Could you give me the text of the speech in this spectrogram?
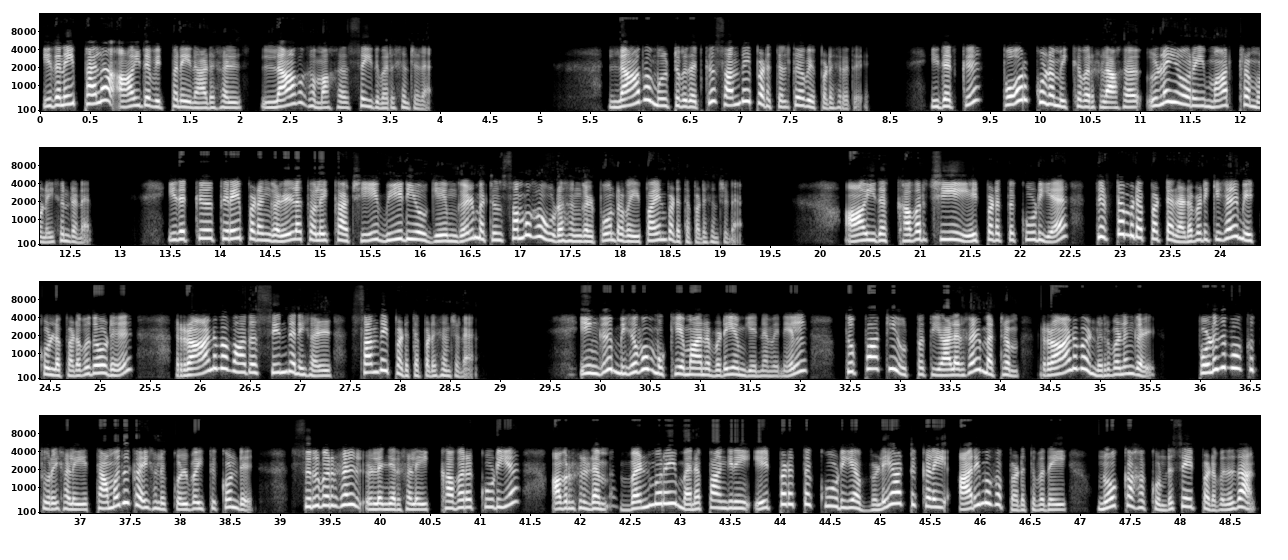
இதனை பல ஆயுத விற்பனை நாடுகள் லாவகமாக செய்து வருகின்றன. லாபம் ஈட்டுவதற்கு சந்தைப்படுத்தல் தேவைப்படுகிறது. இதற்கு போர்க்குணமிக்கவர்களாக இளையோரை மாற்ற முனைகின்றனர். இதற்கு திரைப்படங்கள் தொலைக்காட்சி வீடியோ கேம்கள் மற்றும் சமூக ஊடகங்கள் போன்றவை பயன்படுத்தப்படுகின்றன. ஆயுத கவர்ச்சியை ஏற்படுத்தக்கூடிய திட்டமிடப்பட்ட நடவடிக்கைகள் மேற்கொள்ளப்படுவதோடு இராணுவவாத சிந்தனைகள் சந்தைப்படுத்தப்படுகின்றன. இங்கு மிகவும் முக்கியமான விடயம் என்னவெனில் துப்பாக்கி உற்பத்தியாளர்கள் மற்றும் இராணுவ நிறுவனங்கள் பொழுதுபோக்கு துறைகளை தமது கைகளுக்குள் வைத்துக்கொண்டு சிறுவர்கள் இளைஞர்களை கவரக்கூடிய அவர்களிடம் வன்முறை மனப்பாங்கினை ஏற்படுத்தக்கூடிய விளையாட்டுகளை அறிமுகப்படுத்துவதை நோக்காக கொண்டு செயற்படுவதுதான்.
